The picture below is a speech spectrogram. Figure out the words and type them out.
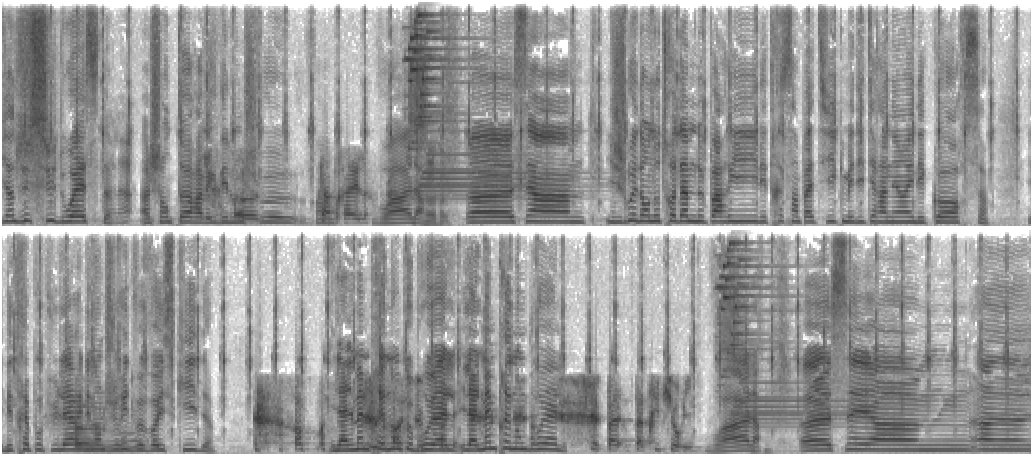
vient du sud-ouest. Voilà. Un chanteur avec des longs Euh, cheveux. Enfin, Cabrel. Voilà. Euh, c'est un. Il jouait dans Notre-Dame de Paris. Il est très sympathique, méditerranéen. Il est corse. Il est très populaire. Il est dans le jury de The Voice Kid. Il a le même prénom que Bruel. Il a le même prénom que Bruel. Pa- Patrick Fiori. Voilà. Euh, c'est un. un-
